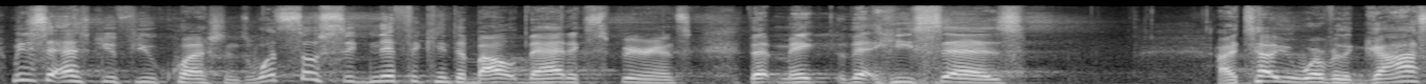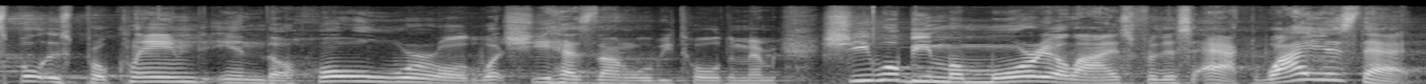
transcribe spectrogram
Let me just ask you a few questions. What's so significant about that experience that, make, that he says, I tell you, wherever the gospel is proclaimed in the whole world, what she has done will be told in memory. She will be memorialized for this act. Why is that?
